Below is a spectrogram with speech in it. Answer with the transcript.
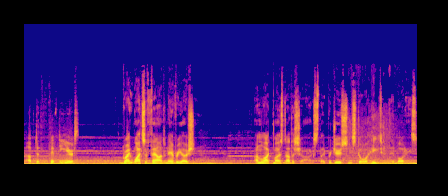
up to 50 years. Great whites are found in every ocean. Unlike most other sharks, they produce and store heat in their bodies,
